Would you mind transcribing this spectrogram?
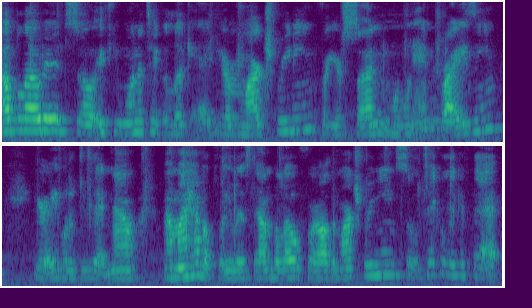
uploaded. So if you want to take a look at your March reading for your sun, moon, and rising, you're able to do that now. Um, I have a playlist down below for all the March readings. So take a look at that.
